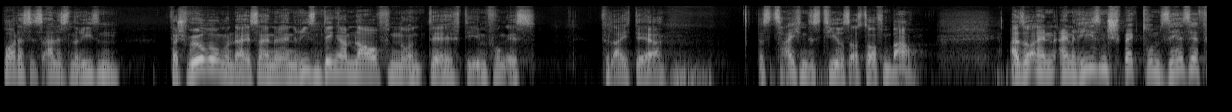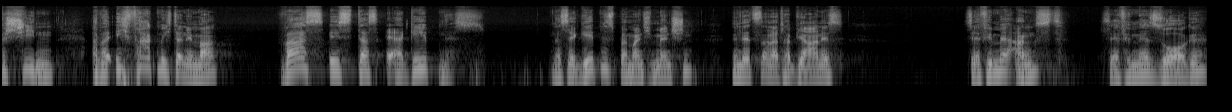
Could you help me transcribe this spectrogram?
boah, das ist alles eine Riesenverschwörung und da ist ein, ein Riesending am Laufen und der, die Impfung ist vielleicht der, das Zeichen des Tieres aus der Offenbarung. Also ein, ein Riesenspektrum, sehr, sehr verschieden. Aber ich frage mich dann immer, was ist das Ergebnis? Das Ergebnis bei manchen Menschen in den letzten anderthalb Jahren ist sehr viel mehr Angst, sehr viel mehr Sorge,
